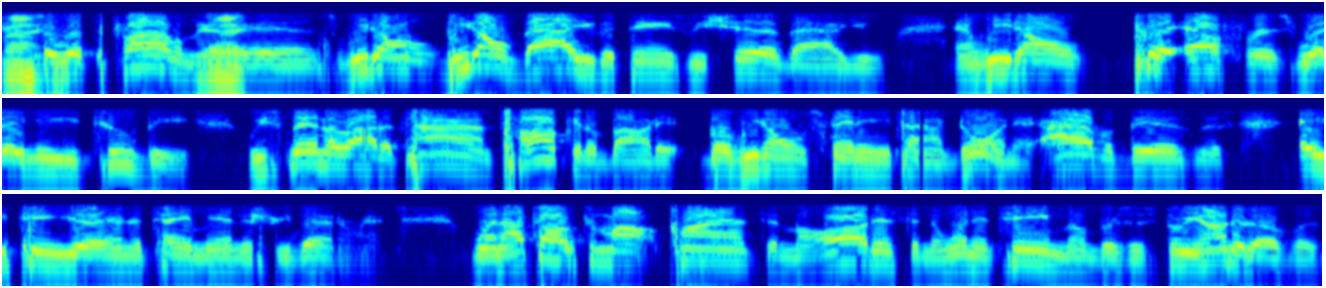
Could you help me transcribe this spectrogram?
Right. So what the problem here right. is, we don't we don't value the things we should value, and we don't put efforts where they need to be. We spend a lot of time talking about it, but we don't spend any time doing it. I have a business, 18 year entertainment industry veteran. When I talk to my clients and my artists and the winning team members, there's 300 of us.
